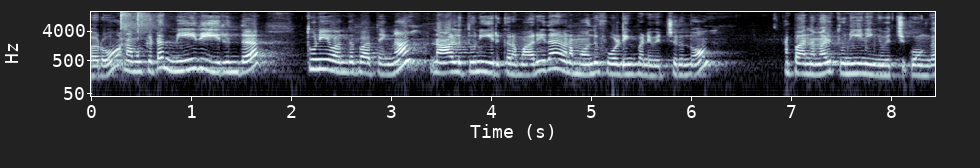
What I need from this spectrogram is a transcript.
வரும். நம்மக்கிட்ட மீதி இருந்த துணி வந்து பார்த்திங்கன்னா நாலு துணி இருக்கிற மாதிரி தான் நம்ம வந்து ஃபோல்டிங் பண்ணி வச்சுருந்தோம். அப்போ அந்த மாதிரி துணியை நீங்கள் வச்சுக்கோங்க.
